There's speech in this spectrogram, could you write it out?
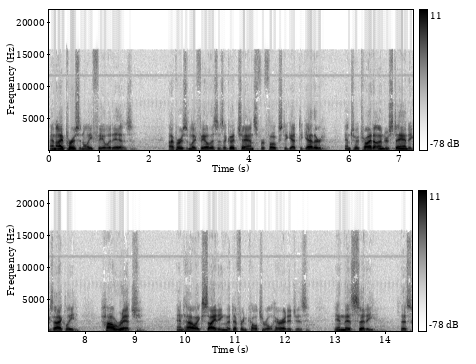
and I personally feel it is. I personally feel this is a good chance for folks to get together and to try to understand exactly how rich and how exciting the different cultural heritages in this city, this,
